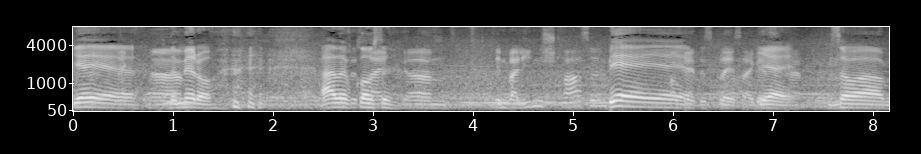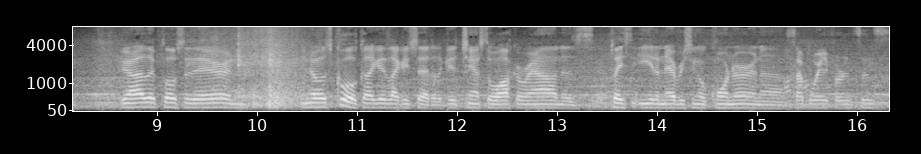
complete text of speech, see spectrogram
Yeah, yeah, like, um, the middle. I live close like, to. Um, in Berlinstraße? Yeah, yeah, yeah. Okay, this place, I guess. Yeah. yeah. Mm -hmm. So, um, you know, I live close to there, and you know, it's cool. Cause I get, like you said, I get a good chance to walk around. There's a place to eat on every single corner, and uh, Subway, for instance,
